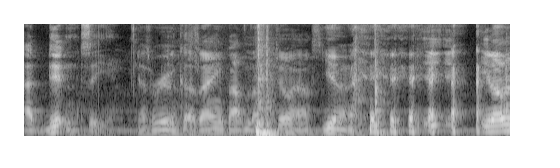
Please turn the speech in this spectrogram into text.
I didn't see you. That's real. Because I ain't popping up at your house. Yeah. You know what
